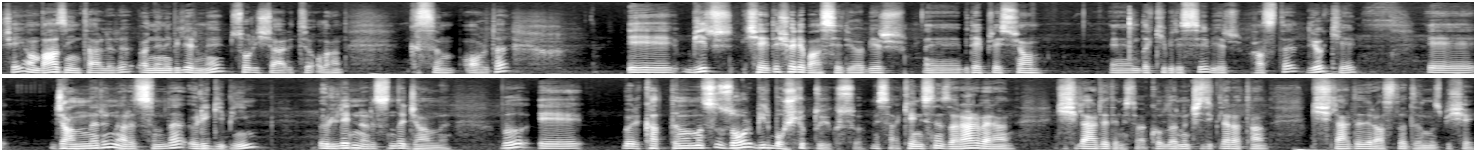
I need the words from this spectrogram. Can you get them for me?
şey ama bazı intiharları önlenebilir mi? Soru işareti olan kısım orada. E, bir şeyde şöyle bahsediyor bir e, bir depresyondaki birisi bir hasta diyor ki e, canlıların arasında ölü gibiyim ölülerin arasında canlı. Bu e, böyle katlanılması zor bir boşluk duygusu. Mesela kendisine zarar veren kişilerde de mesela kollarına çizikler atan kişilerde de rastladığımız bir şey.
